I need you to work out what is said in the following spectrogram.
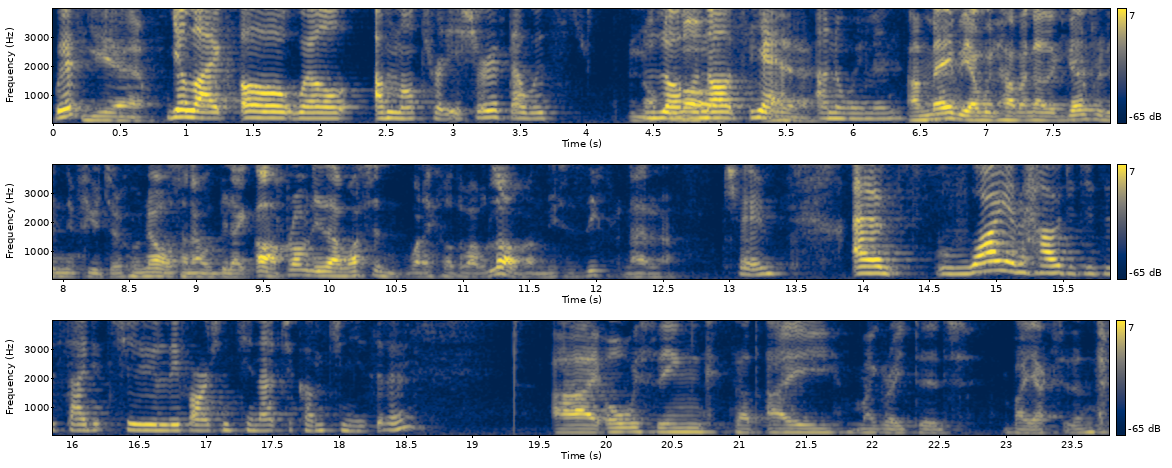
with, Yeah, you're like, oh well, I'm not really sure if that was Love, love, or love. not. Yeah, Yeah. What you mean. And maybe I will have another girlfriend in the future, who knows? And I would be like, oh, probably that wasn't what I thought about love, and this is different. I don't know. True. Um, why and how did you decide to leave Argentina to come to New Zealand? I always think that I migrated by accident.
